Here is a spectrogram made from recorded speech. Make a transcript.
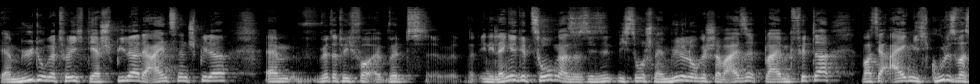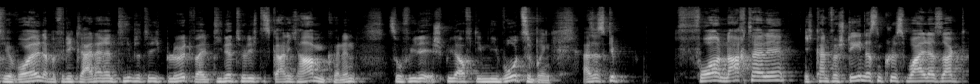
Ermüdung natürlich der Spieler, der einzelnen Spieler, ähm, wird natürlich vor, wird in die Länge gezogen. Also sie sind nicht so schnell müde, logischerweise, bleiben fitter, was ja eigentlich gut ist, was wir wollen, aber für die kleineren Teams natürlich blöd, weil die natürlich das gar nicht haben können, so viele Spieler auf dem Niveau zu bringen. Also es gibt vor- und Nachteile. Ich kann verstehen, dass ein Chris Wilder sagt,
